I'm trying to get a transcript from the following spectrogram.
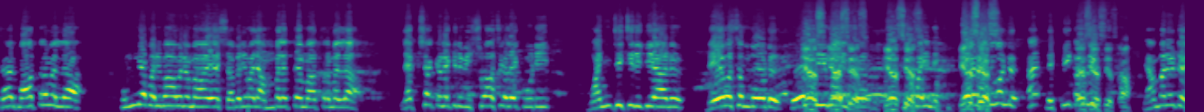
സാർ മാത്രമല്ല പുണ്യപരിപാവനമായ ശബരിമല അമ്പലത്തെ മാത്രമല്ല ലക്ഷക്കണക്കിന് വിശ്വാസികളെ കൂടി വഞ്ചിച്ചിരിക്കുകയാണ് ദേവസ്വം ബോർഡ്. അതുകൊണ്ട് ഞാൻ പറയട്ടെ?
